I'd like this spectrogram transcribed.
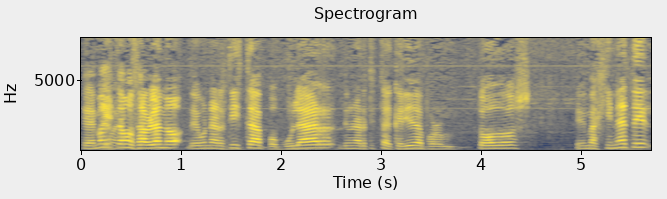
Y además Bueno. estamos hablando de una artista popular, de una artista querida por todos. Imagínate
